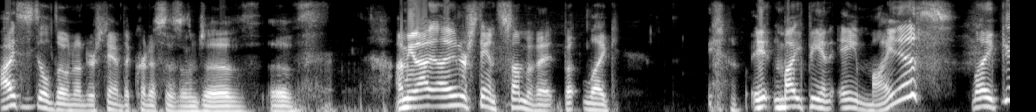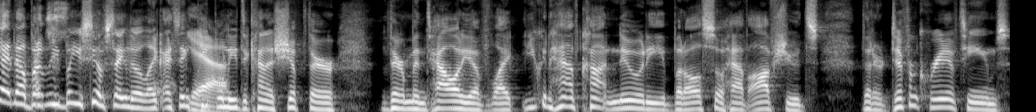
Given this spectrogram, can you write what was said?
I still don't understand the criticisms of of. I mean, I, I understand some of it, but like, it might be an A minus. Like, Yeah, no, but just- but you see what I'm saying though. Like I think Yeah. people need to kind of shift their their mentality of like you can have continuity, but also have offshoots that are different creative teams,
